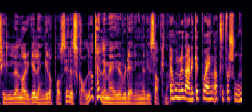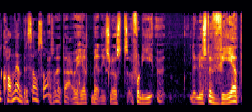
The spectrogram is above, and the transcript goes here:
til Norge, lengre oppholdstid, det skal jo telle med i vurderingene i de sakene. Ja, Humlen, er det ikke et poeng at situasjonen kan endre seg også? Altså, dette er jo helt meningsløst, fordi Lyster vet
